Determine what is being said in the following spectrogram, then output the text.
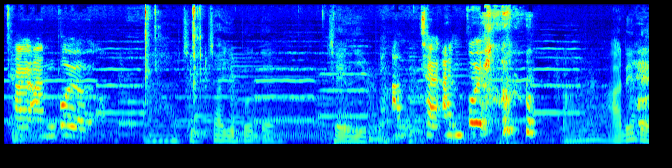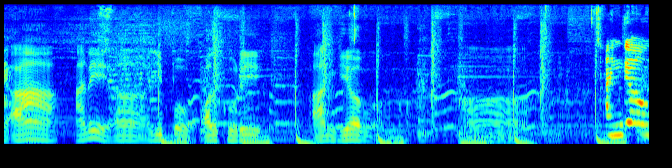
잘 안 보여요. 아, 진짜 이쁜데 제일 이뻐 잘안 보여. 아 아닌데 아 아니 어 이뻐 얼굴이 안경 어, 안경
